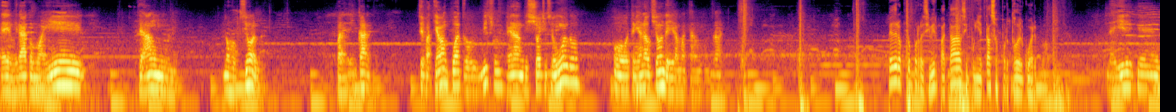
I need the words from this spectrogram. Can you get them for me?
Eh, mira, como ahí te dan dos opciones para brincarte. Te pateaban cuatro bichos, eran 18 segundos, o tenías la opción de ir a matar a un contrario. Pedro optó por recibir patadas y puñetazos por todo el cuerpo. De ahí de que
